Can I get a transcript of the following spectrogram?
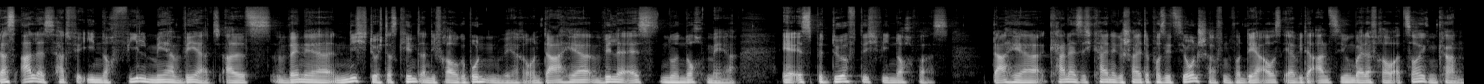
Das alles hat für ihn noch viel mehr Wert, als wenn er nicht durch das Kind an die Frau gebunden wäre, und daher will er es nur noch mehr. Er ist bedürftig wie noch was. Daher kann er sich keine gescheite Position schaffen, von der aus er wieder Anziehung bei der Frau erzeugen kann.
